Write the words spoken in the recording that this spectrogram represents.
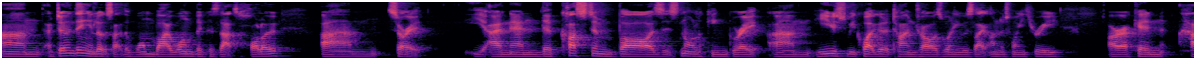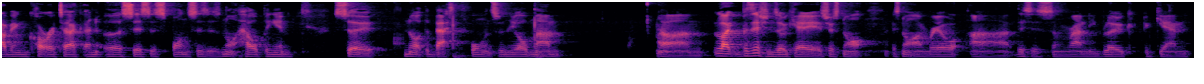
Um, I don't think it looks like the one by one because that's hollow. Um, sorry, yeah, and then the custom bars, it's not looking great. Um, he used to be quite good at time trials when he was like under 23. I reckon having Corratec and Ursus as sponsors is not helping him. So not the best performance from the old man. Um, like position's okay, it's just not it's not unreal. Uh, this is some Randy bloke again.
